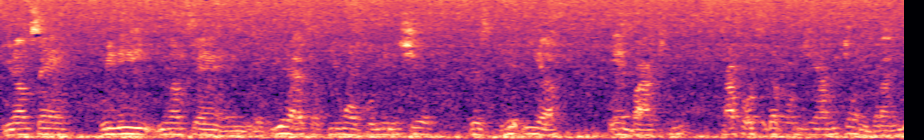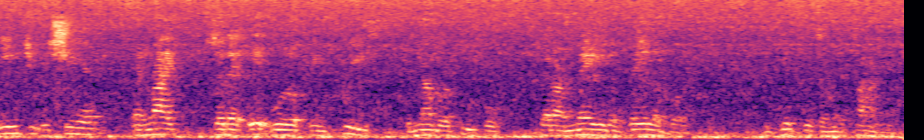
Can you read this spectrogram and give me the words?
You know what I'm saying? We need, you know what I'm saying? And if you have something you want for me to share, just hit me up, inbox me. I post it up on Gye Nyame Journey, but I need you to share and like so that it will increase the number of people that are made available to get this on their timeline.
